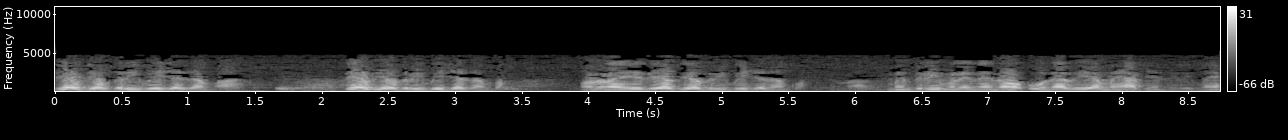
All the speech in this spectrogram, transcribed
တယောက်တယောက်သတိပေးကြစမ်းပါတယောက်တယောက်သတိပေးကြစမ်းပါဟောတယ်ရေတယောက်တယောက်သတိပေးကြစမ်းကွာမင်းသတိမလဲနဲ့တော့အိုနာသေးရမင်းအဖြစ်နေလိမ့်မယ်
